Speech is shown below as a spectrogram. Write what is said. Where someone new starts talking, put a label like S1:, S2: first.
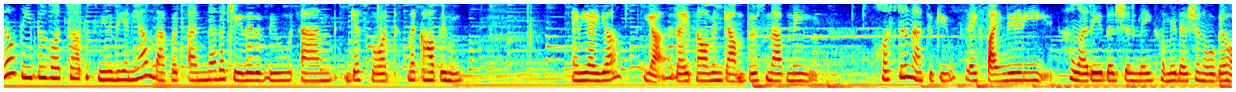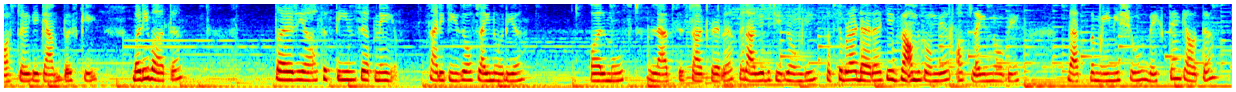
S1: Hello people, what's up? It's me Nidhi and I'm back with another trailer review and guess what? मैं कहाँ पे हूँ? Any idea? Yeah, right now I'm in campus. मैं अपने hostel में आ चुकी हूँ लाइक like, फाइनली हमारे दर्शन लाइक like, हमें दर्शन हो गए हॉस्टल के कैंपस की बड़ी बात है पर या फिफ्टीन से अपनी सारी चीज़ें ऑफलाइन हो रही है ऑलमोस्ट लैब से स्टार्ट कर रहा है फिर आगे भी चीज़ें होंगी। सबसे बड़ा डर है कि एग्ज़ाम्स होंगे ऑफलाइन में भी दैट्स द मेन इशू देखते हैं क्या होता है।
